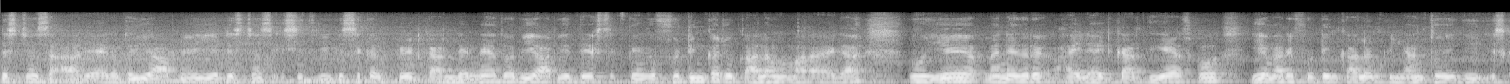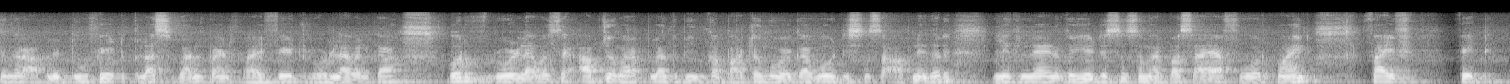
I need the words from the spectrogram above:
डिस्टेंस आ जाएगा। तो ये आपने ये डिस्टेंस इसी तरीके से कैलकुलेट कर लेने हैं। तो अभी आप ये देख सकते हैं कि फुटिंग का जो कॉलम हमारा आएगा, वो ये मैंने इधर हाईलाइट कर दिया है उसको। ये हमारे फुटिंग कॉलम की लेंथ होएगी। इसके अंदर आपने two feet plus one point five feet road level का। और रोड लेवल से अब जो हमारा प्लंथ बीम का बॉटम होएगा, वो डिस्टेंस आपने इधर लिख लेना तो ये डिस्टेंस हमारे पास आया 4.5 feet.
